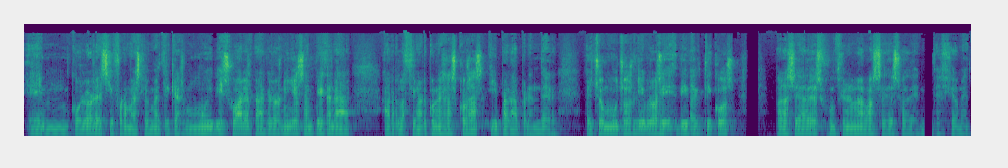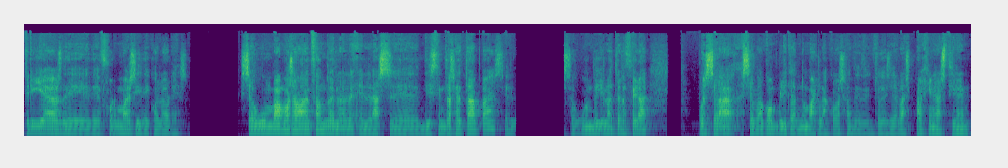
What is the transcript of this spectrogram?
em, colores y formas geométricas muy visuales para que los niños empiecen a, relacionar con esas cosas y para aprender. De hecho, muchos libros di- didácticos para las edades funcionan a base de eso, de, geometrías, de, formas y de colores. Según vamos avanzando en, la- en las eh, distintas etapas, la segunda y la tercera, pues se va, se va complicando más la cosa. Entonces, entonces ya las páginas tienen,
